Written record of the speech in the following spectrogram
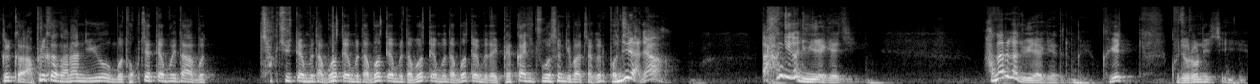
그러니까 아프리카 가난 이유 뭐 독재 때문이다, 뭐 착취 때문이다, 뭐 때문이다, 뭐 때문이다, 뭐 때문이다, 뭐 때문이다. 100가지 죽어 생기봤자 그건 본질이 아니야. 딱 한 개 가지고 이야기하지. 하나를 가지고 이야기해야 되는 거예요. 그게 구조론이지.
